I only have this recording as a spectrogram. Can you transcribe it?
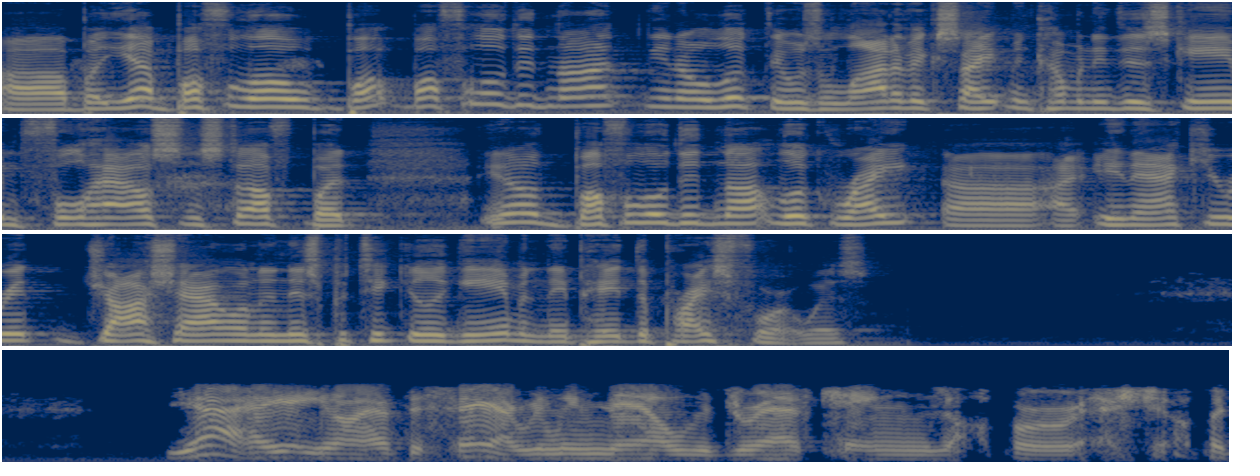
Uh, but yeah, Buffalo, Bu- Buffalo did not, you know, look, there was a lot of excitement coming into this game, full house and stuff, but you know, Buffalo did not look right. Uh, inaccurate Josh Allen in this particular game, and they paid the price for it. Was. Yeah, I, you know, I have to say, I really nailed the DraftKings upper upper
